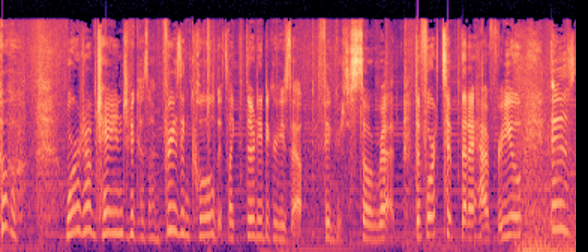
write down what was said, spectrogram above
Whew. Wardrobe change because I'm freezing cold. It's like 30 degrees out. My fingers are so red. The fourth tip that I have for you is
